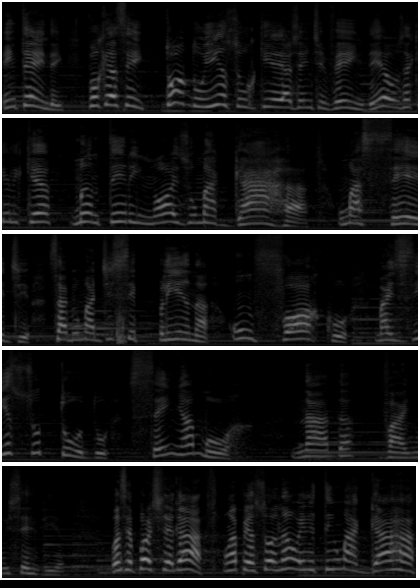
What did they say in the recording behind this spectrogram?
Entendem? Porque assim, tudo isso que a gente vê em Deus é que Ele quer manter em nós uma garra, uma sede, sabe, uma disciplina, um foco. Mas isso tudo, sem amor, nada vai nos servir. Você pode chegar, uma pessoa, não, ele tem uma garra,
